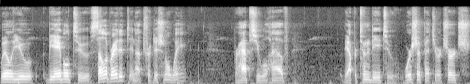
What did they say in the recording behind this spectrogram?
Will you be able to celebrate it in a traditional way? Perhaps you will have the opportunity to worship at your church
